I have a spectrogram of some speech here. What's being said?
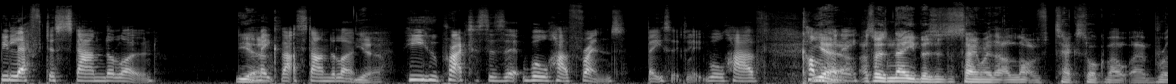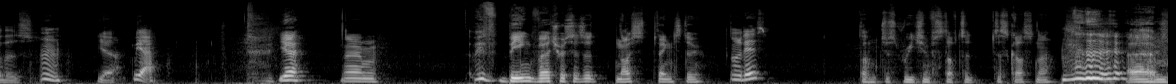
be left to stand alone. Yeah. Make that stand alone. yeah. He who practices it will have friends. Basically, will have company. Yeah, I suppose neighbours is the same way that a lot of texts talk about uh, brothers. Mm. Yeah, Yeah. yeah. Um, being virtuous is a nice thing to do. It is. I'm just reaching for stuff to discuss now. um,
